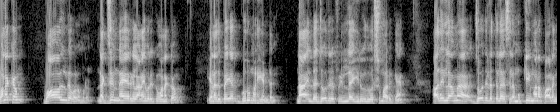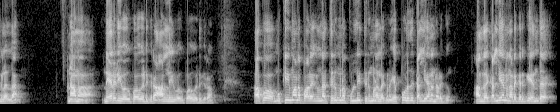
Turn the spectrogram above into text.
வணக்கம். வாழ்க வளமுடன். நக்சன் நேயர்கள் அனைவருக்கும் வணக்கம். எனது பெயர் குருமணிகண்டன். நான் இந்த ஜோதிட ஃபீல்டில் இருபது வருஷமாக இருக்கேன். அது இல்லாமல் ஜோதிடத்தில் சில முக்கியமான பாடங்கள் எல்லாம் நாம் நேரடி வகுப்பாகவும் எடுக்கிறோம் ஆன்லைன் வகுப்பாகவும் எடுக்கிறோம். அப்போது முக்கியமான பாடங்கள்னால் திருமண புள்ளி திருமண லக்கணம் எப்பொழுது கல்யாணம் நடக்கும்? அந்த கல்யாணம் நடக்கிறதுக்கு எந்த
